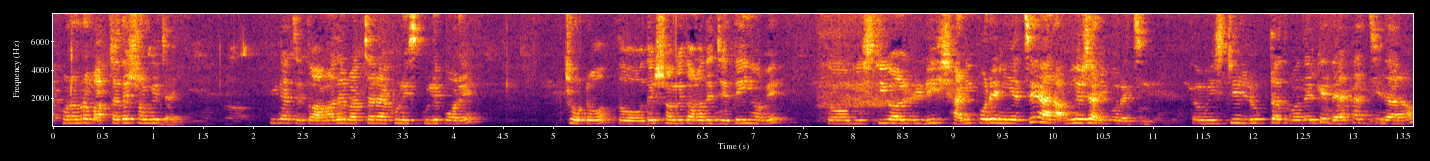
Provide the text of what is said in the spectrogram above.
এখন আমরা বাচ্চাদের সঙ্গে যাই। ঠিক আছে? তো আমাদের বাচ্চারা এখন স্কুলে পড়ে। ছোট, তো ওদের সঙ্গে তো আমাদের যেতেই হবে। তো মিষ্টি অলরেডি শাড়ি পরে নিয়েছে আর আমিও শাড়ি পরেছি। তো মিষ্টির লুকটা তোমাদেরকে দেখাচ্ছি, দাঁড়াও।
